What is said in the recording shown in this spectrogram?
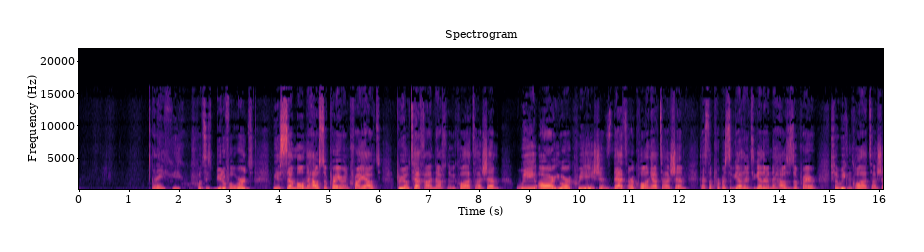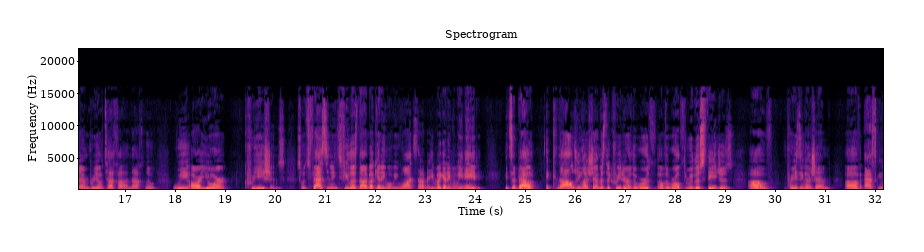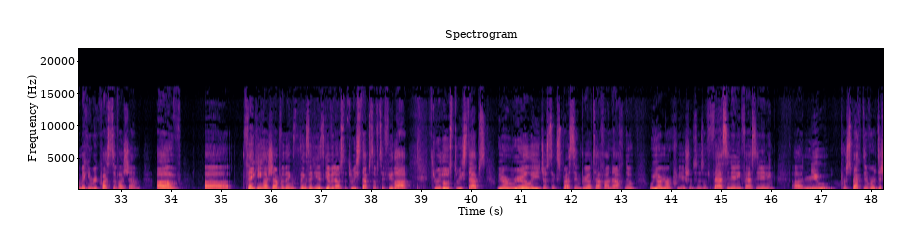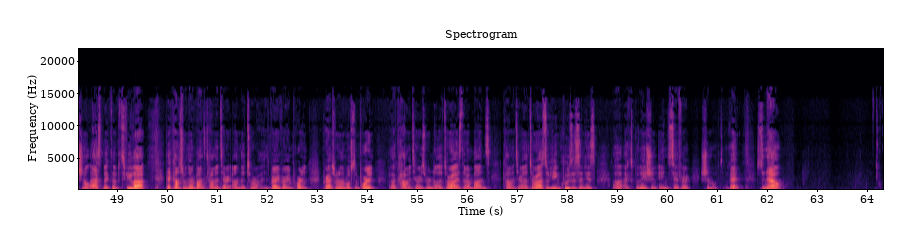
And he, he quotes these beautiful words. We assemble in the house of prayer and cry out, Briotecha. We call out to Hashem, we are your creations. That's our calling out to Hashem. That's the purpose of gathering together in the houses of prayer, so we can call out to Hashem, Briotecha anachnu. We are your creations. So it's fascinating. Tefillah is not about getting what we want, it's not about, even about getting what we need. It's about acknowledging Hashem as the creator of the world, of the world through the stages of praising Hashem, of asking, and making requests of Hashem, of uh, thanking Hashem for things, things that He has given us, the three steps of tefillah, through those three steps, we are really just expressing Anachnu, we are your creation. So there's a fascinating, fascinating uh, new perspective or additional aspect of tefillah that comes from the Ramban's commentary on the Torah. It's very, very important. Perhaps one of the most important uh, commentaries written on the Torah is the Ramban's commentary on the Torah. So he includes this in his uh, explanation in Sefer Shemot. Okay, so now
